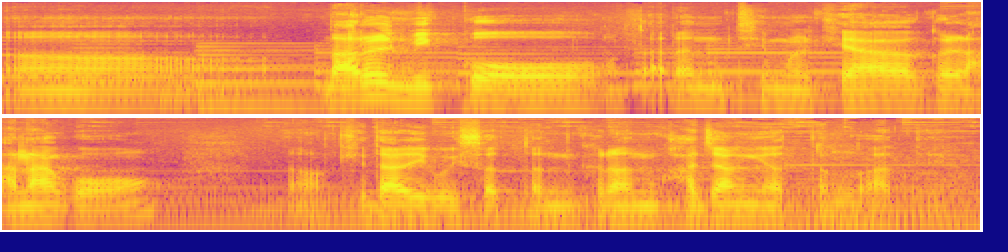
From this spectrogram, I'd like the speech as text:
어, 나를 믿고 다른 팀을 계약을 안 하고 어, 기다리고 있었던 그런 과정이었던 것 같아요.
